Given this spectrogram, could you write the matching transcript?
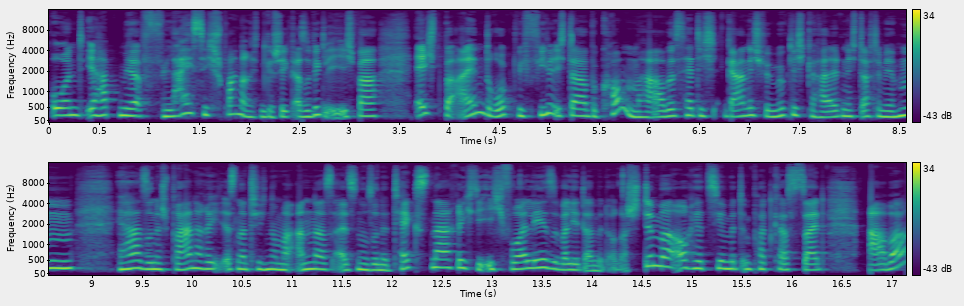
Und ihr habt mir fleißig Sprachnachrichten geschickt. Also wirklich, ich war echt beeindruckt, wie viel ich da bekommen habe. Das hätte ich gar nicht für möglich gehalten. Ich dachte mir, hm, ja, so eine Sprachnachricht ist natürlich nochmal anders als nur so eine Textnachricht, die ich vorlese, weil ihr dann mit eurer Stimme auch jetzt hier mit im Podcast seid. Aber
